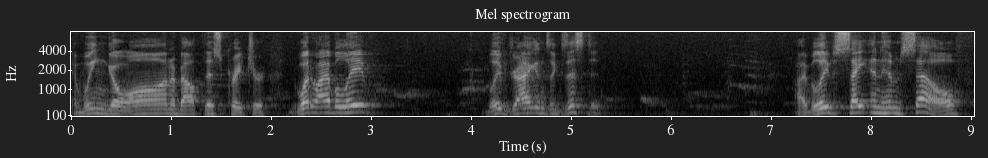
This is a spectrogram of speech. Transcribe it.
And we can go on about this creature. What do I believe? I believe dragons existed. I believe Satan himself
